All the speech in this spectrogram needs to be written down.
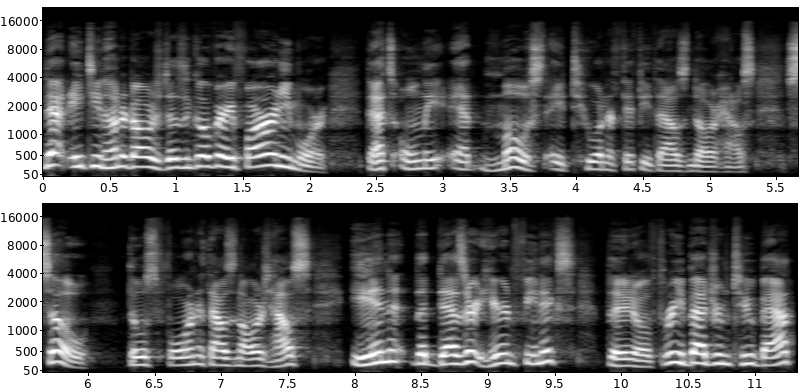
that $1,800 doesn't go very far anymore. That's only at most a $250,000 house. So, those $400,000 house in the desert here in Phoenix, the you know, three bedroom, two bath,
